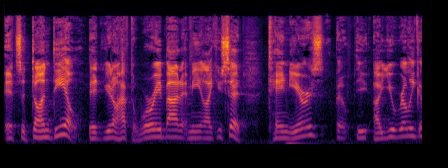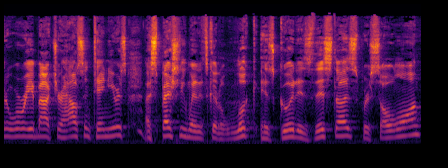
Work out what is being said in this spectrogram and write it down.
it's a done deal. It, you don't have to worry about it. I mean, like you said, ten years. But are you really going to worry about your house in ten years, especially when it's going to look as good as this does for so long?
